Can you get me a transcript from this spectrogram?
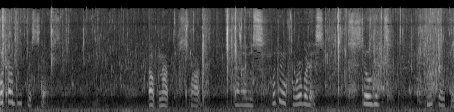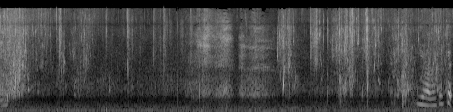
look how deep this gets. Oh, not the spot that I was looking for, but it still gets deep right there. Yeah, like look at.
